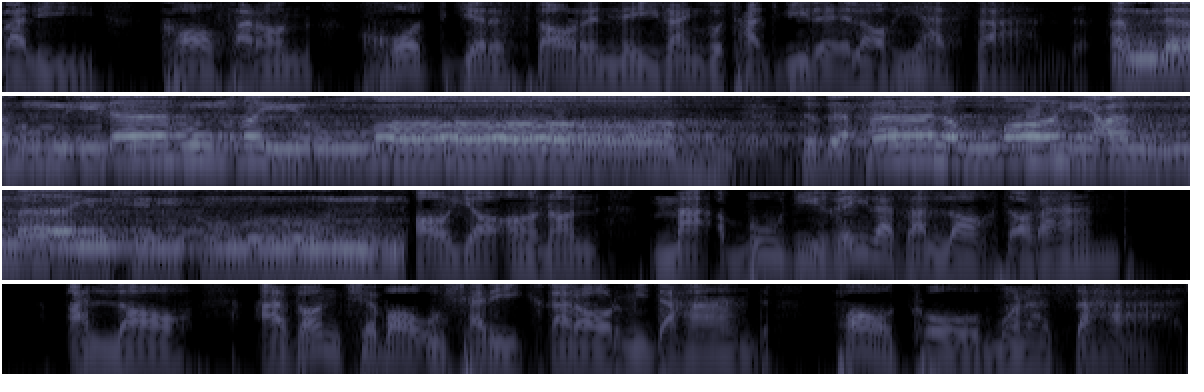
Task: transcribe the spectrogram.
ولی کافران خود گرفتار نیرنگ و تدبیر الهی هستند. أم لهم إله غير الله؟ سبحان الله عما یشركون آیا آنان معبودی غیر از الله دارند؟ الله از آنچه با او شریک قرار می‌دهند پاک و منزه است.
